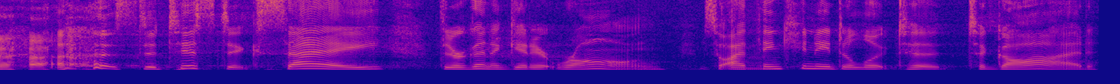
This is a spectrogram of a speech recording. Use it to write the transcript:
statistics say they're going to get it wrong. So I think you need to look to, to God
